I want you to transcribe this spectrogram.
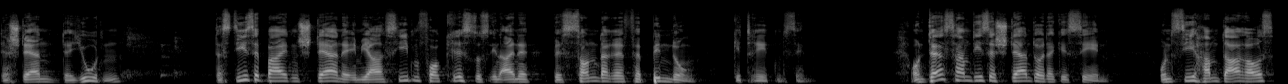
der Stern der Juden, dass diese beiden Sterne im Jahr 7 vor Christus in eine besondere Verbindung getreten sind. Und das haben diese Sterndeuter gesehen und sie haben daraus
